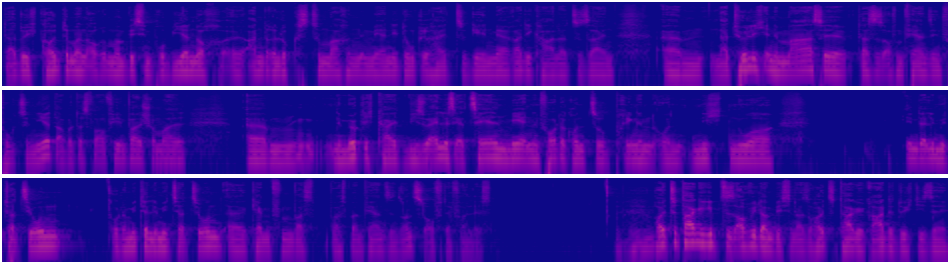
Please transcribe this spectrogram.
dadurch konnte man auch immer ein bisschen probieren, noch äh, andere Looks zu machen, mehr in die Dunkelheit zu gehen, mehr radikaler zu sein. Ähm, natürlich in einem Maße, dass es auf dem Fernsehen funktioniert, aber das war auf jeden Fall schon mal ähm, eine Möglichkeit, visuelles Erzählen mehr in den Vordergrund zu bringen und nicht nur in der Limitation oder mit der Limitation äh, kämpfen, was, was beim Fernsehen sonst oft der Fall ist. Heutzutage gibt es auch wieder ein bisschen, also heutzutage gerade durch diese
